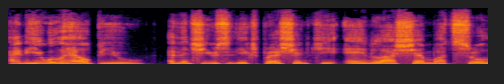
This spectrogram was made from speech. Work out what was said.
and He will help you. And then she uses the expression, Ki ein la Hashem matzor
